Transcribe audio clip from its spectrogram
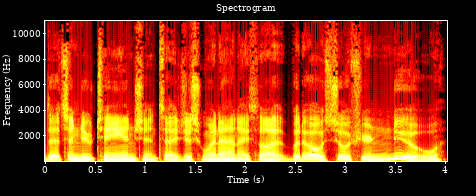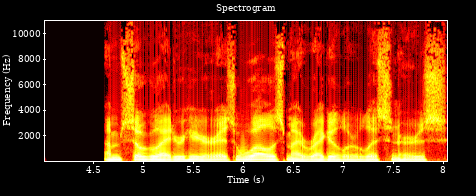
that's a new tangent I just went on. I thought, but oh, so if you're new, I'm so glad you're here, as well as my regular listeners.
